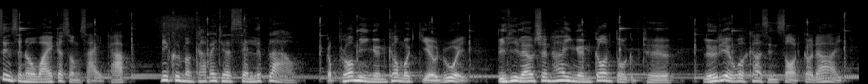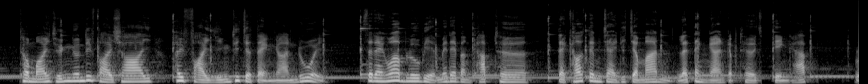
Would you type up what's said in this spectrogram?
ซึ่งสโนไวท์ก็สงสัยครับ นี่คุณบังคับให้เธอเซ็นหรือเปล่ากับเพราะมีเงินเข้ามาเกี่ยวด้วย ปีที่แล้วฉันให้เงินก้อนโตกับเธอ หรือเรียกว่าค่าสินสอดก็ได้ ถ้าหมายถึงเงินที่ฝ่ายชาย ให้ฝ่ายหญิงที่จะแต่งงานด้วย แสดงว่าบลูเบียดไม่ได้บังคับเธอ แต่เขาเต็มใจที่จะมั่น และแต่งงานกับเธอจริงๆครับโร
